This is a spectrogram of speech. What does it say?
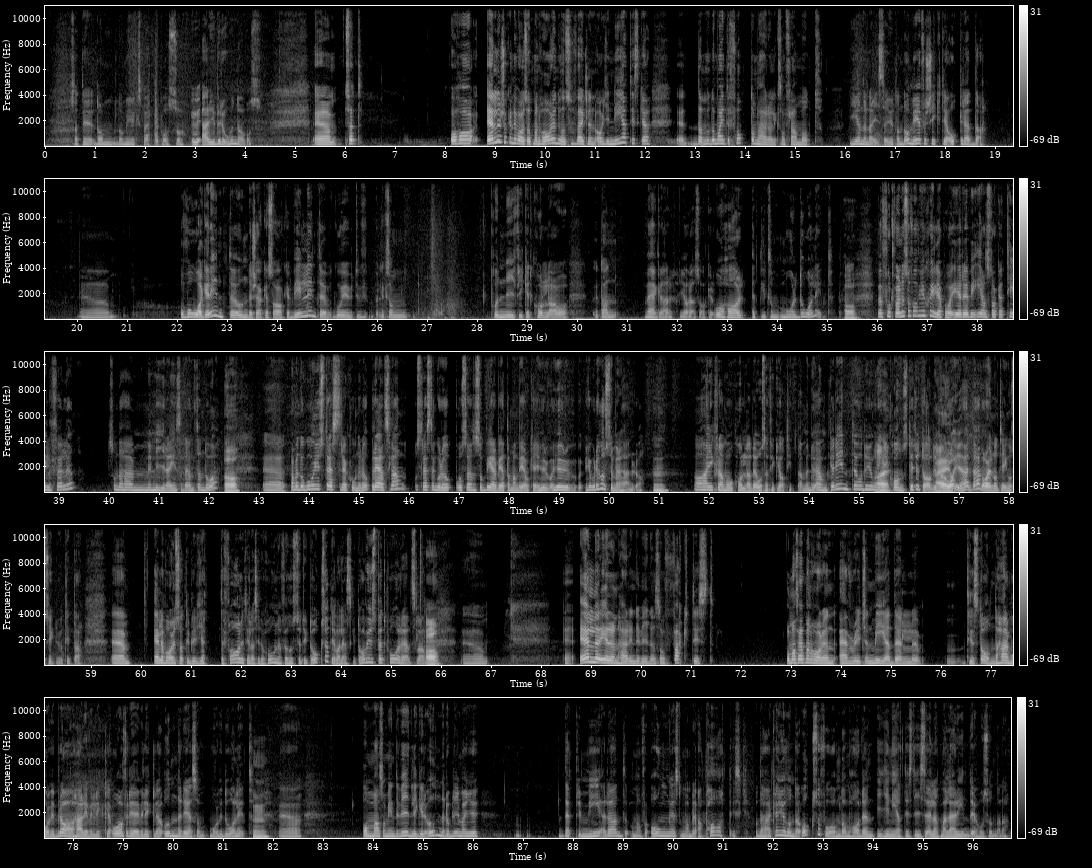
Så att det, de, de är ju experter på oss och är ju beroende av oss. Ehm, så att och ha, eller så kan det vara så att man har en hund som verkligen av genetiska... eh, De, de har inte fått de här liksom framåt generna i sig utan de är försiktiga och rädda. Ehm, och vågar inte undersöka saker, vill inte gå ut liksom på nyfiket kolla och, utan vägrar göra saker och har ett liksom mår dåligt. Ja. Men fortfarande så får vi ju skilja på, är det vid enstaka tillfällen som det här med Mira-incidenten då? Ja. Eh, ja men då går ju stressreaktionen upp, rädslan och stressen går upp och sen så bearbetar man det. Okej, hur, hur gjorde husse med det här nu då? Mm. Ja, han gick fram och kollade och sen fick jag titta. Men du ömkade inte och du gjorde Nej. inget konstigt utav det. Nej. Oj, här, där var det någonting och så gick du och tittade. Ehm, eller var det så att det blev jättefarligt hela situationen för husse tyckte också att det var läskigt. Då har vi ju spett på rädslan. Ja. Eh, Eller är det den här individen som faktiskt Om man säger att man har en average, en medel tillstånd. Det här mår vi bra, här är vi lyckliga. Ovanför det är vi lyckliga, under det så mår vi dåligt. Mm. Eh, om man som individ ligger under då blir man ju deprimerad och man får ångest och man blir apatisk. Och det här kan ju hundar också få om de har den genetiskt i sig eller att man lär in det hos hundarna.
